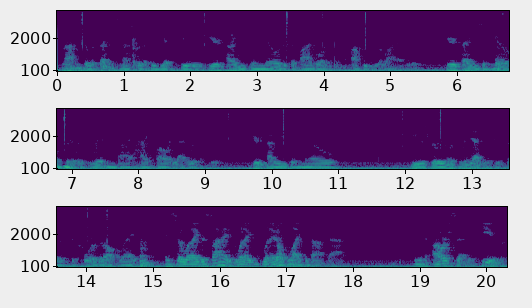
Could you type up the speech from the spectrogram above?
It's not until the second semester that we get to here's how you can know that the Bible has been copied reliably. Here's how you can know that it was written by high quality eyewitnesses. Here's how you can know Jesus really rose from the dead, which is the, the core of it all, right? And so what I decide, what I what I don't like about that in our setting here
